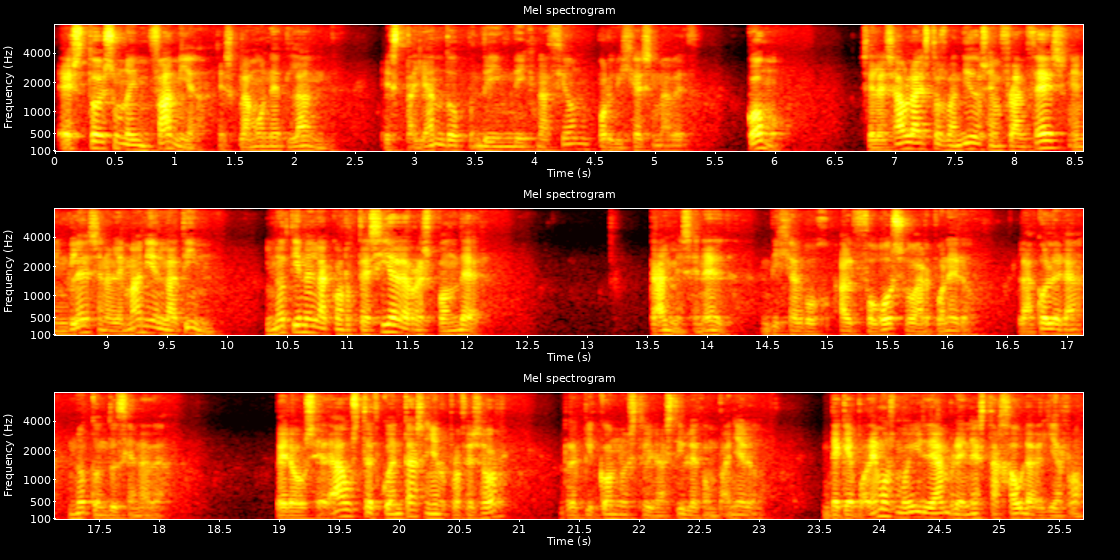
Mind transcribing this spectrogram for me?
Esto es una infamia, exclamó Ned Land, estallando de indignación por vigésima vez. ¿Cómo? Se les habla a estos bandidos en francés, en inglés, en alemán y en latín, y no tienen la cortesía de responder. Cálmese, Ned, dije al, fogoso arponero. La cólera no conduce a nada. Pero ¿se da usted cuenta, señor profesor? replicó nuestro irascible compañero, de que podemos morir de hambre en esta jaula de hierro.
